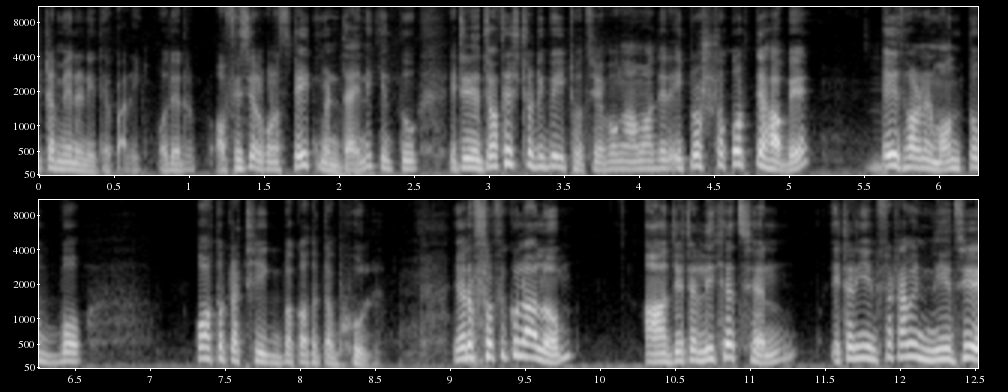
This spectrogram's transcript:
এটা মেনে নিতে পারি। ওদের অফিসিয়াল কোনো স্টেটমেন্ট দেয়নি, কিন্তু এটা যথেষ্ট ডিবেট হচ্ছে এবং আমাদের এই প্রশ্ন করতে হবে, এই ধরনের মন্তব্য কতটা ঠিক বা কতটা ভুল? যেন শফিকুল আলম যেটা লিখেছেন, এটা নিয়ে ইনফ্যাক্ট আমি নিজে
